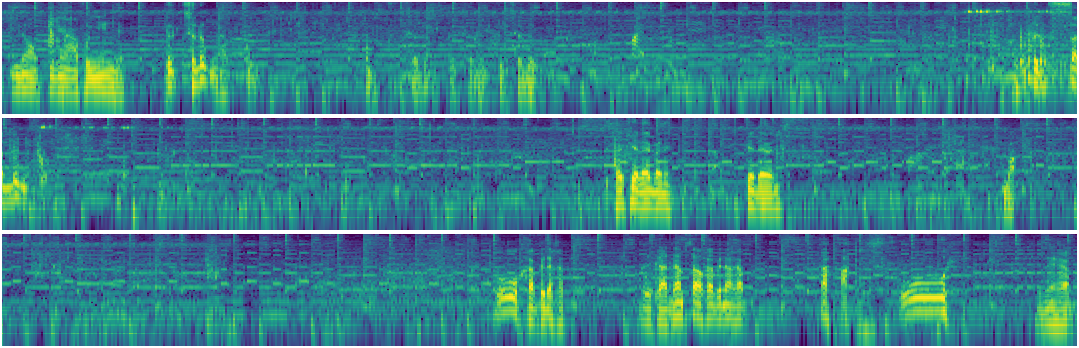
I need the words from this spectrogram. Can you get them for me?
พี่น้องพี่งาพี่ยิ่งเนี่ยตึกสะดุ้งครับสะดุ้งตึกสะดุ้งตึกสะดุ้งไผ่ไปสุดตึกสะดุ้ง ใช้เพียรอะไรบ้านี่เพียรอะไรบ้านี่บอกโอ้ครับพี่นะครับบรรยากาศน้ำเศร้าครับพี่น้องครับโอ้ยนไหมครับ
